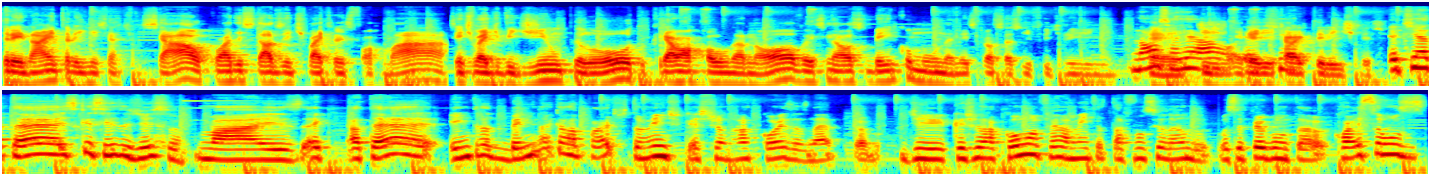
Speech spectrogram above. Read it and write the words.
treinar a inteligência artificial, quais desses dados a gente vai transformar, se a gente vai dividir um pelo outro, criar uma coluna nova, esse negócio bem comum, né, nesse processo de filtro engineering. Nossa, é, real. De, de tinha, características. Eu tinha até esquecido disso, mas é, até entra bem naquela parte também de questionar coisas, né, de questionar como a ferramenta está funcionando. Você pergunta quais são os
